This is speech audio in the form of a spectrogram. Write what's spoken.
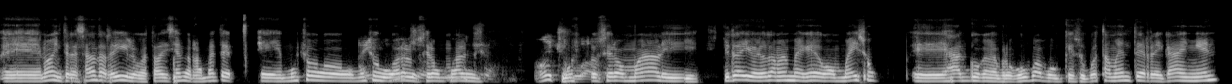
Eh, no, interesante, Ricky, lo que estás diciendo. Realmente, eh, muchos muchos jugadores lo hicieron mal. muchos lo hicieron mal. Y yo te digo, yo también me quedo con Mason. Eh, es algo que me preocupa porque supuestamente recae en él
